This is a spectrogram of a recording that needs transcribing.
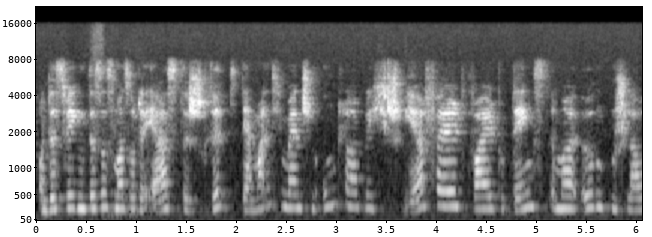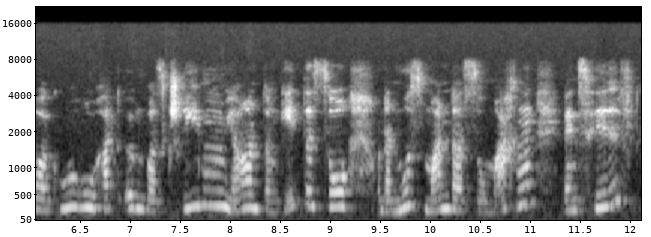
Und deswegen, das ist mal so der erste Schritt, der manchen Menschen unglaublich schwer fällt, weil du denkst immer, irgendein schlauer Guru hat irgendwas geschrieben, ja, und dann geht das so und dann muss man das so machen. Wenn es hilft,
